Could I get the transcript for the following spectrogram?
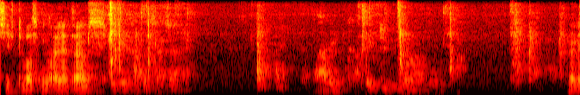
Shift bosib buni aylantiramiz. Mana.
